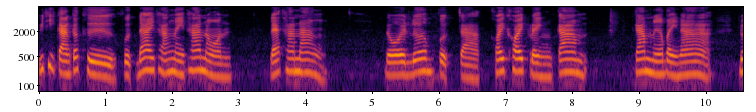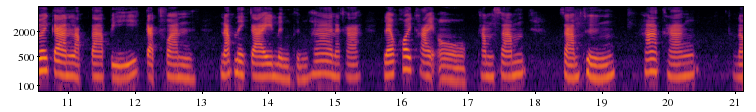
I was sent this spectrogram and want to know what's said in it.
วิธีการก็คือฝึกได้ทั้งในท่านอนและท่านั่ง โดยเริ่มฝึกจากค่อยๆ เกรงกล้าม กล้ามเนื้อใบหน้า ด้วยการหลับตาปีกัดฟัน นับในใจ 1-5 นะคะ แล้วค่อยคลายออกทำซ้ำ3-5ครั้ง เรา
